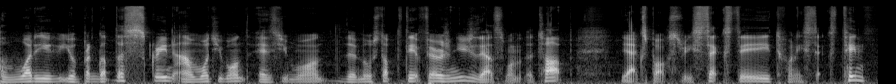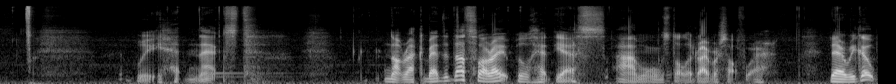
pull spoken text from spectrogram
And what do you you'll bring up this screen and what you want is you want the most up-to-date version, usually that's the one at the top, the Xbox 360 2016. We hit next. Not recommended, that's alright, we'll hit yes and we'll install the driver software. There we go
